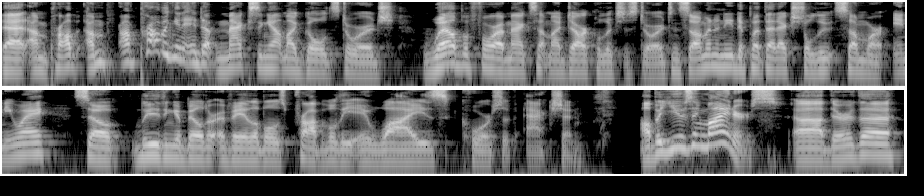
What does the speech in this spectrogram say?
that I'm probably I'm, I'm probably going to end up maxing out my gold storage well before I max out my Dark Elixir storage. And so I'm going to need to put that extra loot somewhere anyway. So leaving a builder available is probably a wise course of action. I'll be using miners. Uh, they're the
